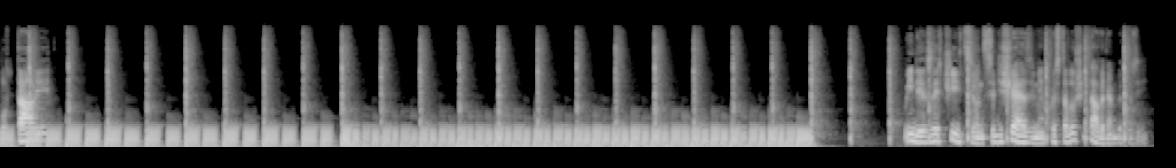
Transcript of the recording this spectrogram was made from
Ottavi. Quindi esercizio in sedicesimi a questa velocità verrebbe così.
